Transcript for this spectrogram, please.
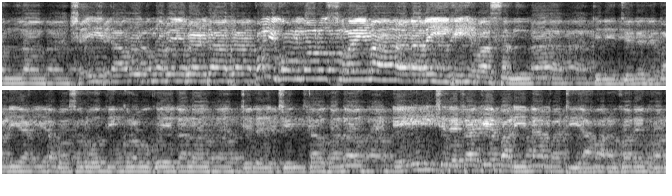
আলাইহি তিনি জেলের বাড়ি একটা বছর অতিক্রম হয়ে গেল। জেলের চিন্তা হলো, এই ছেলেটাকে বাড়ি না পাঠিয়ে আমার ঘরে ঘর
